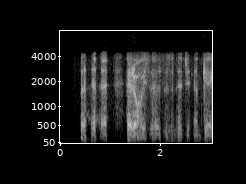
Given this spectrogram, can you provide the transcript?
it always is, isn't it, MK?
